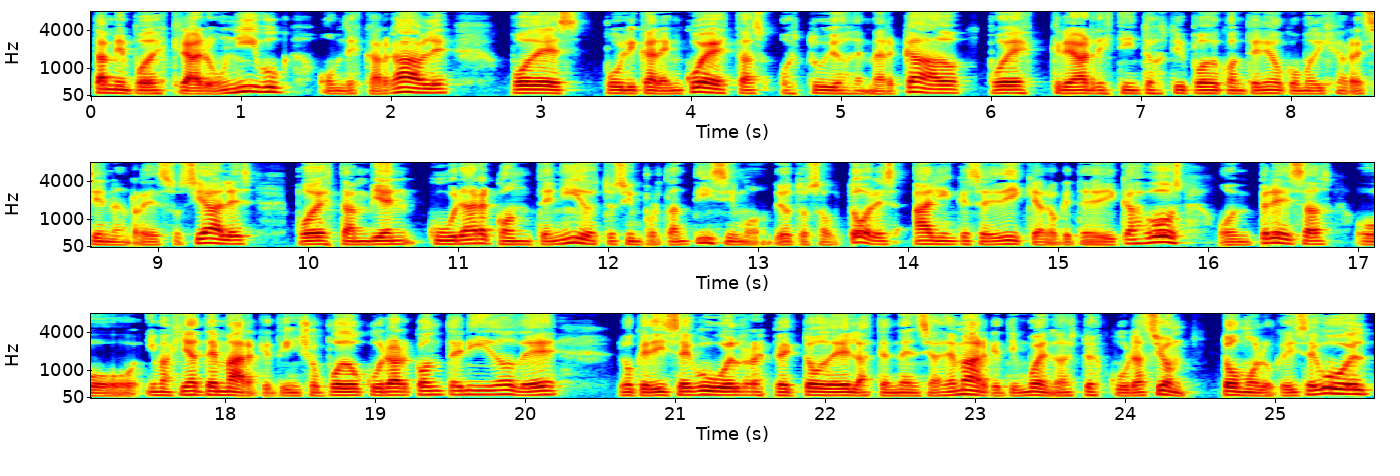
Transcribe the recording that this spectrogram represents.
También podés crear un ebook o un descargable, podés publicar encuestas o estudios de mercado, podés crear distintos tipos de contenido como dije recién en redes sociales, podés también curar contenido, esto es importantísimo, de otros autores, alguien que se dedique a lo que te dedicas vos o empresas o imagínate marketing, yo puedo curar contenido de lo que dice Google respecto de las tendencias de marketing. Bueno, esto es curación. Tomo lo que dice Google,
